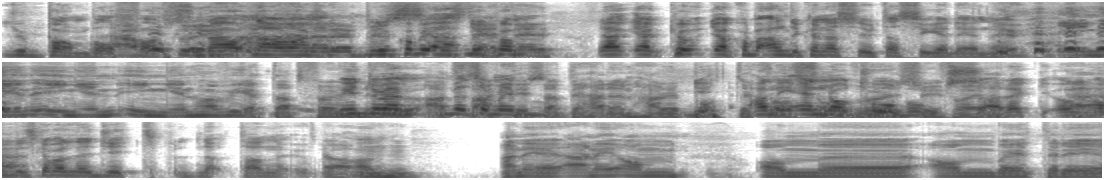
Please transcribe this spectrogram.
you bumblefuck. Now, now I'm, är nu kommer jag, nu kom, rätt. jag, jag, jag kommer aldrig kunna sluta se det nu. Ingen, ingen, ingen har vetat förrän Vet nu vem- att som är- faktiskt att det hade en Harry Potter Han är en av två boxare, om, om vi ska vara legit nötta nu. Ja. Han, Mhm. Han är, han är om, om, eh, om vad heter det,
